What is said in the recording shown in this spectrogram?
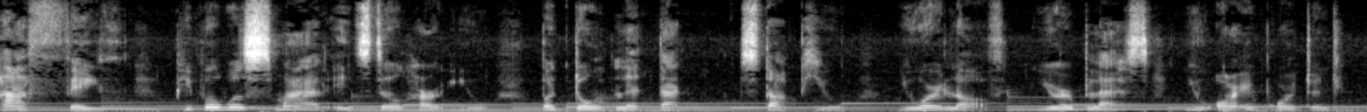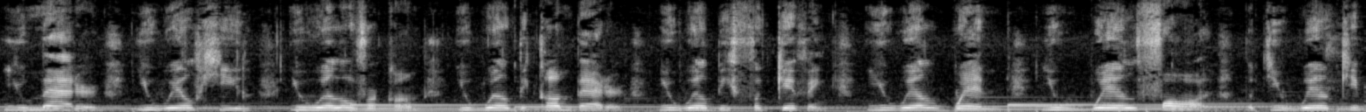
Have faith. People will smile and still hurt you, but don't let that stop you. You are loved. You're blessed. You are important. You matter. You will heal. You will overcome. You will become better. You will be forgiving. You will win. You will fall, but you will keep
